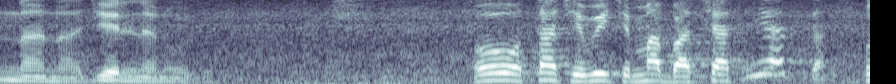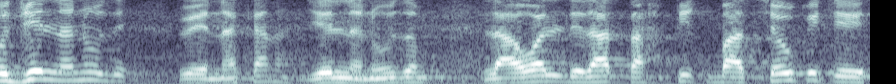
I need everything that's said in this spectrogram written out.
نه نه جیل نه نوځي او تا چې وی چې ما بادشاه ته یاد کا او جیل نه نوځي وې نه کنه جیل نه نوځم لاول دا تحقیق بادشاه کې چې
